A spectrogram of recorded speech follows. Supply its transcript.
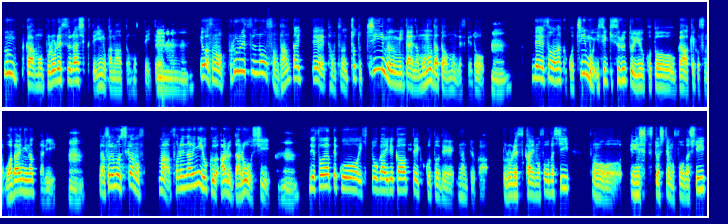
文化もプロレスらしくていいのかなと思っていて、うん。うんうん要はそのプロレスのその団体って多分そのちょっとチームみたいなものだとは思うんですけど、うん。で、そのなんかこうチームを移籍するということが結構その話題になったり、うん。それもしかもまあそれなりによくあるだろうし、うん。で、そうやってこう人が入れ替わっていくことで、なんていうか、プロレス界もそうだし、その演出としてもそうだし、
